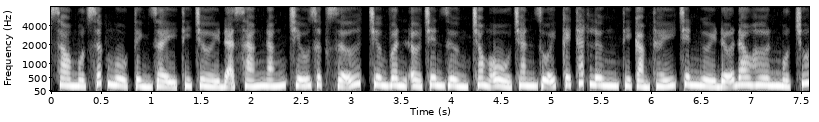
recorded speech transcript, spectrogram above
Sau một giấc ngủ tỉnh dậy thì trời đã sáng nắng chiếu rực rỡ, Trương Vân ở trên giường trong ổ chăn duỗi cây thắt lưng thì cảm thấy trên người đỡ đau hơn một chút,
